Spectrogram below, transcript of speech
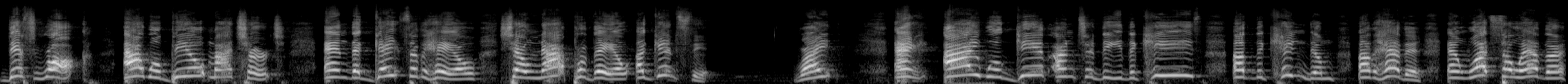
this rock I will build my church, and the gates of hell shall not prevail against it. Right? And I will give unto thee the keys of the kingdom of heaven. And whatsoever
